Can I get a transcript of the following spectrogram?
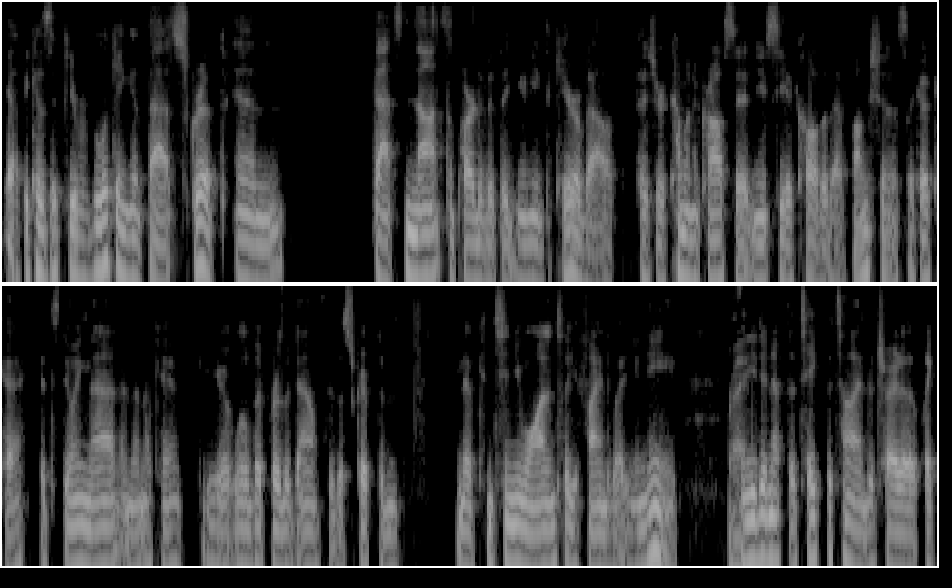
Yeah, because if you're looking at that script and that's not the part of it that you need to care about as you're coming across it and you see a call to that function it's like okay it's doing that and then okay you're a little bit further down through the script and you know continue on until you find what you need right. and you didn't have to take the time to try to like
